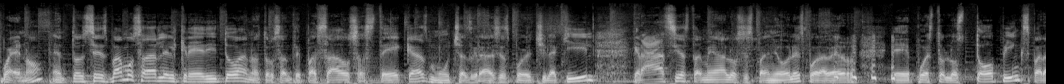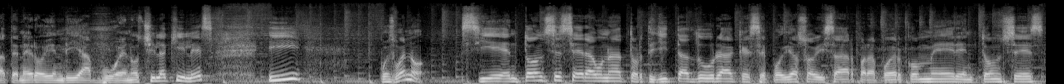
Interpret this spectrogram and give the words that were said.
Bueno, entonces vamos a darle el crédito a nuestros antepasados aztecas. Muchas gracias por el chilaquil. Gracias también a los españoles por haber eh, puesto los toppings para tener hoy en día buenos chilaquiles. Y pues bueno, si entonces era una tortillita dura que se podía suavizar para poder comer, entonces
